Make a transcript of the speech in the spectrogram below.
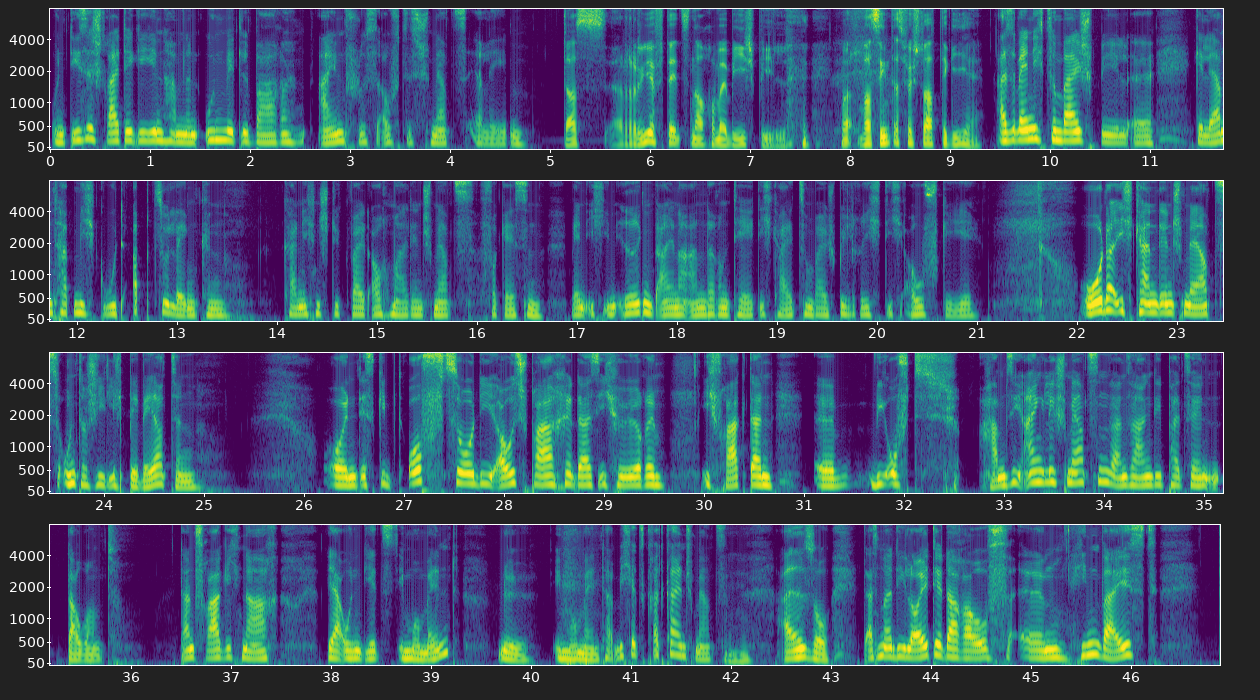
Und diese Strategien haben einen unmittelbaren Einfluss auf das Schmerzerleben. Das ruft jetzt nach einem Beispiel. Was sind das für Strategien? Also wenn ich zum Beispiel äh, gelernt habe, mich gut abzulenken, kann ich ein Stück weit auch mal den Schmerz vergessen, wenn ich in irgendeiner anderen Tätigkeit zum Beispiel richtig aufgehe. Oder ich kann den Schmerz unterschiedlich bewerten. Und es gibt oft so die Aussprache, dass ich höre, ich frage dann, äh, wie oft haben Sie eigentlich Schmerzen? Dann sagen die Patienten dauernd. Dann frage ich nach, ja und jetzt im Moment? Nö, im Moment habe ich jetzt gerade keinen Schmerz. Mhm. Also, dass man die Leute darauf ähm, hinweist,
